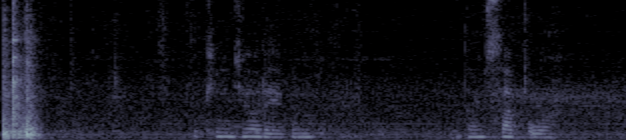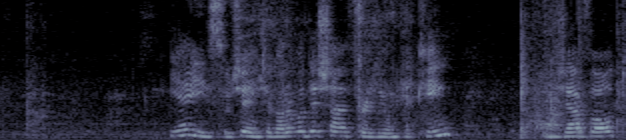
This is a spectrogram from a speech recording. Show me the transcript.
Um pouquinho de orégano. Dá um sabor. E é isso, gente. Agora eu vou deixar ferver um pouquinho. E já volto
